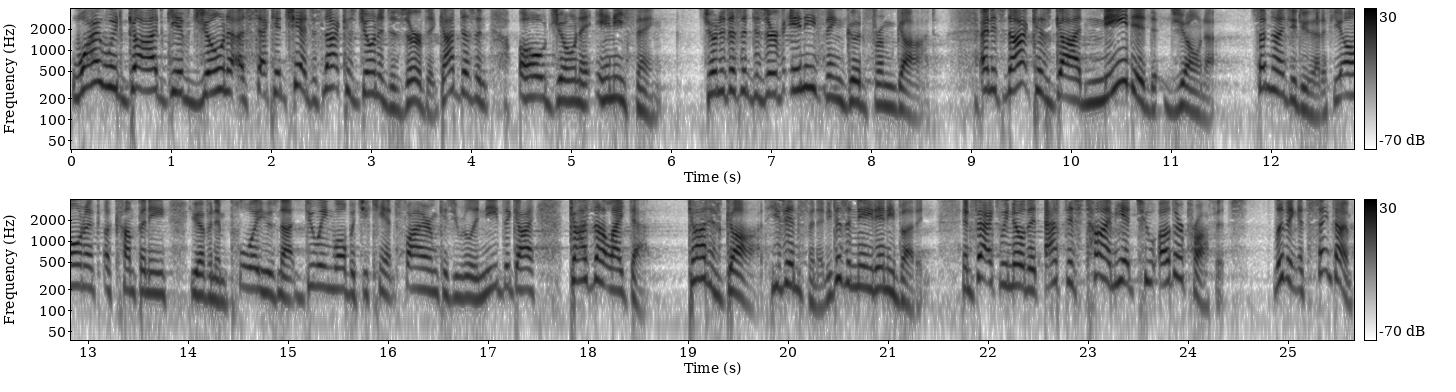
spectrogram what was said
Why would God give Jonah a second chance? It's not because Jonah deserved it. God doesn't owe Jonah anything. Jonah doesn't deserve anything good from God. And it's not because God needed Jonah. Sometimes you do that. If you own a, a, company, you have an employee who's not doing well, but you can't fire him because you really need the guy. God's not like that. God is God. He's infinite. He doesn't need anybody. In fact, we know that at this time, he had two other prophets living at the same time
